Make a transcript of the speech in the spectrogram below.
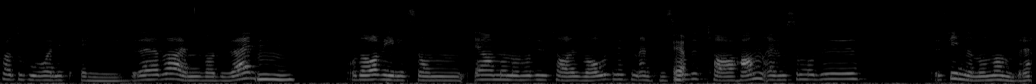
for at hun var litt eldre da enn hva du er. Mm. Og da var vi litt sånn Ja, men nå må du ta et valg. Liksom. Enten så må Ja. du ta han, eller så må du finne noen andre.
